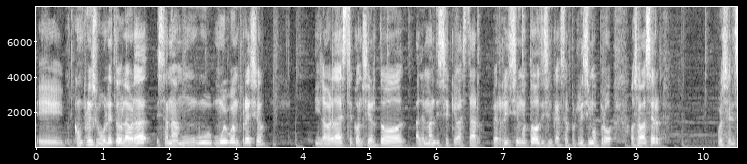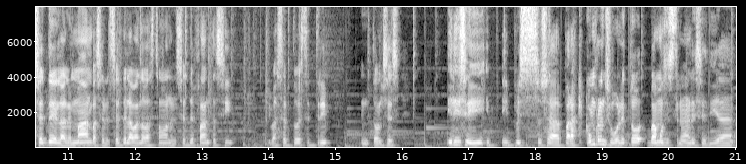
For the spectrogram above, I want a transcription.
eh, compren su boleto. La verdad, están a muy, buen precio. Y la verdad, este concierto alemán dice que va a estar perrísimo. Todos dicen que va a estar perrísimo, pero, o sea, va a ser pues el set del alemán, va a ser el set de la banda Bastón, el set de Fantasy. Y va a ser todo este trip. Entonces, y dice, y, pues, o sea, para que compren su boleto, vamos a estrenar ese día,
